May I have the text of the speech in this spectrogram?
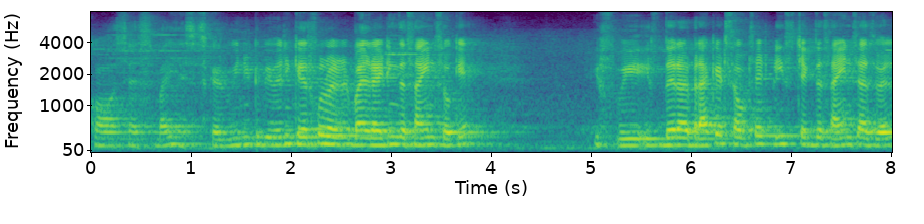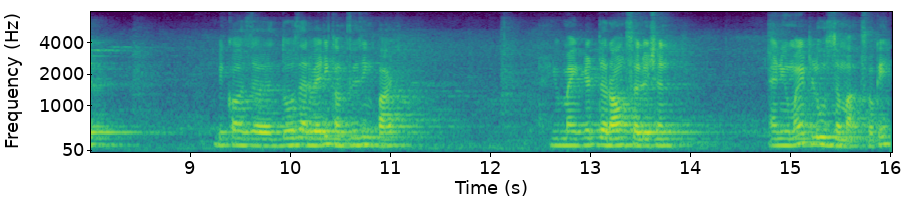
cos s by s square. We need to be very careful while writing the signs okay if we if there are brackets outside please check the signs as well. Because uh, those are very confusing part. You might get the wrong solution and you might lose the marks okay?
